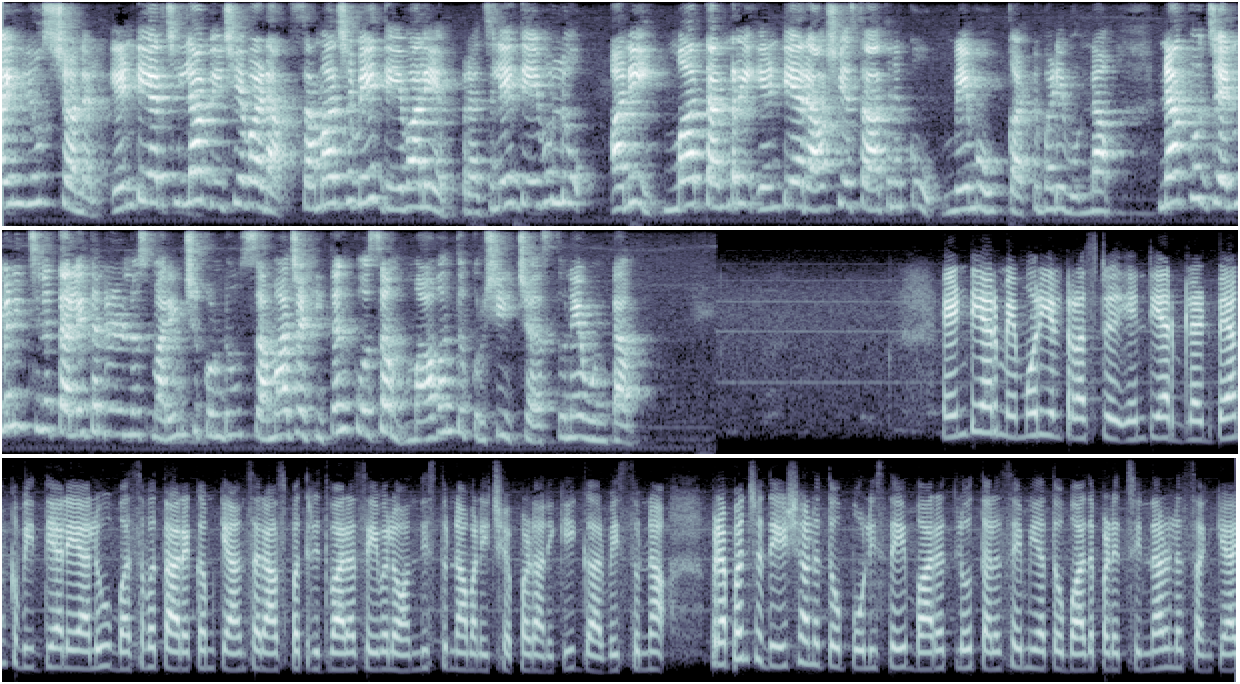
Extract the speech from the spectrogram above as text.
నైన్ న్యూస్ ఛానల్. ఎన్టీఆర్ జిల్లా విజయవాడ. సమాజమే దేవాలయం. ప్రజలే దేవుళ్ళు అని మా తండ్రి ఎన్టీఆర్ ఆశయ సాధనకు మేము కట్టుబడి ఉన్నాం. నాకు జన్మనిచ్చిన తల్లిదండ్రులను స్మరించుకుంటూ సమాజ హితం కోసం మా వంతు కృషి చేస్తూనే ఉంటాం. NTR memorial trust NTR blood bank విద్యాలయాలు బసవతారకం క్యాన్సర్ ఆసుపత్రి ద్వారా సేవలు అందిస్తున్నామని చెప్పడానికి గర్విస్తున్నా. ప్రపంచ దేశాలతో పోలిస్తే భారత్లో తలసేమియాతో బాధపడే చిన్నారుల సంఖ్య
